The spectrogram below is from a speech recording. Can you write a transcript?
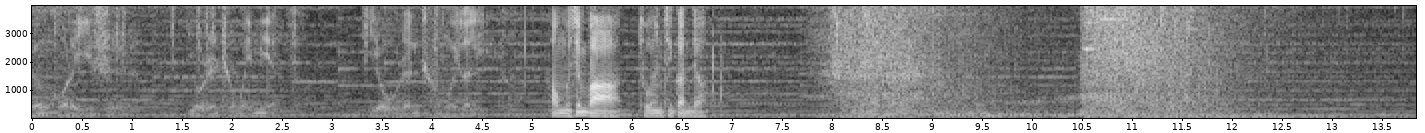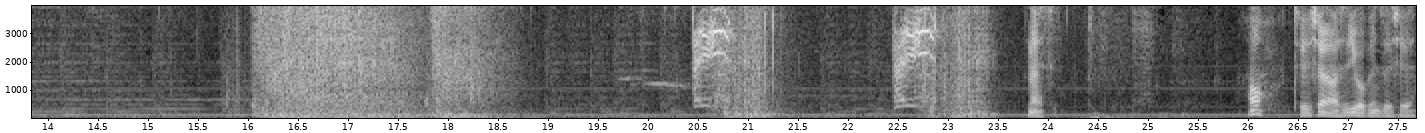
人活了一世，有人成为面子，有人成为了里子。好，我们先把卓元清干掉。nice。好，接下来是右边这些。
